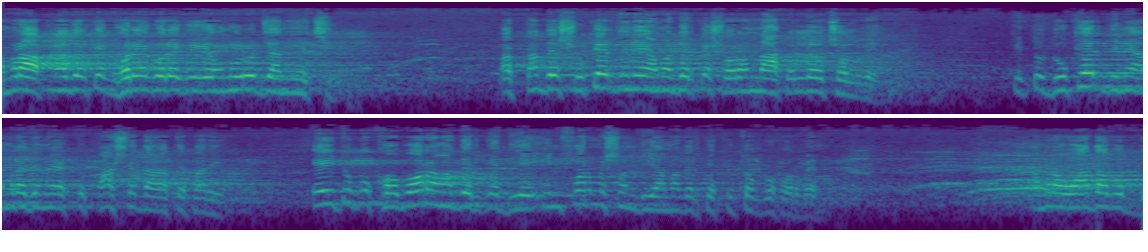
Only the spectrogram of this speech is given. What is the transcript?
আমরা আপনাদেরকে ঘরে ঘরে গিয়ে অনুরোধ জানিয়েছি, আপনাদের সুখের দিনে আমাদেরকে স্মরণ না করলেও চলবে, কিন্তু দুঃখের দিনে আমরা যেন একটু পাশে দাঁড়াতে পারি। এইটুকু খবর আমাদেরকে দিয়ে ইনফরমেশন দিয়ে আমাদেরকে কৃতজ্ঞ করবেন। আমরা ওয়াদাবদ্ধ।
